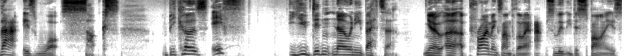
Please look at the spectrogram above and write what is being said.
that is what sucks. Because if you didn't know any better you know, a prime example that I absolutely despise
